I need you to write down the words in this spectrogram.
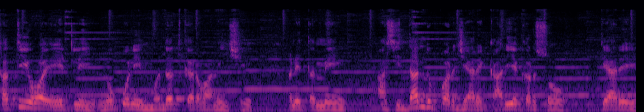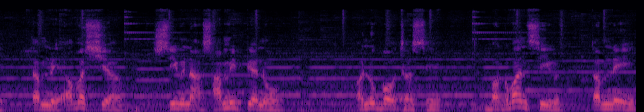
થતી હોય એટલી લોકોની મદદ કરવાની છે. અને તમે આ સિદ્ધાંત ઉપર જ્યારે કાર્ય કરશો, ત્યારે તમને અવશ્ય શિવના સામીપ્યનો અનુભવ થશે. ભગવાન શિવ તમને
